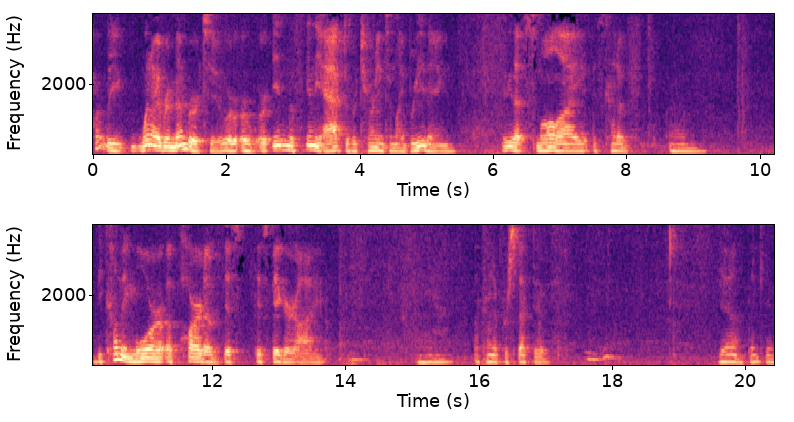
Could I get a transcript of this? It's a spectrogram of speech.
partly when I remember to, or, or, or, in the in the act of returning to my breathing, maybe that small I is kind of um, becoming more a part of this this bigger I, um, a kind of perspective. Mm-hmm. Yeah, thank you.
